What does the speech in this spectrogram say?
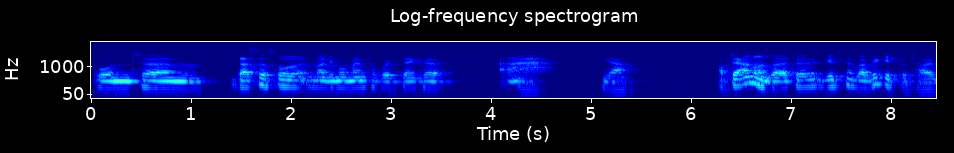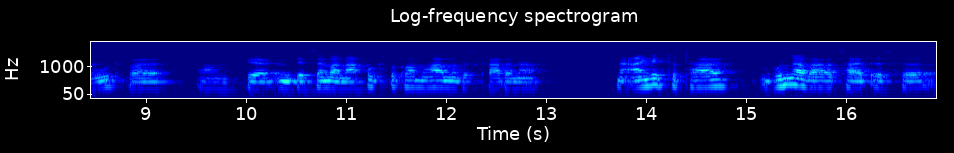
Und ähm, das ist so immer die Momente, wo ich denke, Ah, ja. Auf der anderen Seite geht es mir aber wirklich total gut, weil ähm, wir im Dezember Nachwuchs bekommen haben und es gerade eine, eine eigentlich total wunderbare Zeit ist, für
